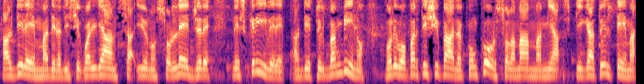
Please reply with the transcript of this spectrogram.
al dilemma della diseguaglianza. Io non so leggere né scrivere, ha detto il bambino. Volevo partecipare al concorso, la mamma mi ha spiegato il tema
